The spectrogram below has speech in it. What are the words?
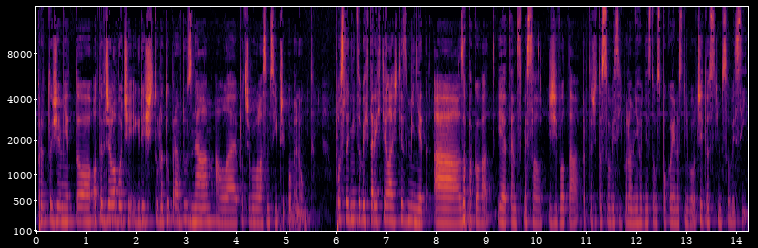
protože mě to otevřelo oči, i když tuhle tu pravdu znám, ale potřebovala jsem si ji připomenout. Poslední, co bych tady chtěla ještě zmínit a zopakovat, je ten smysl života, protože to souvisí podle mě hodně s tou spokojeností, nebo určitě to s tím souvisí.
